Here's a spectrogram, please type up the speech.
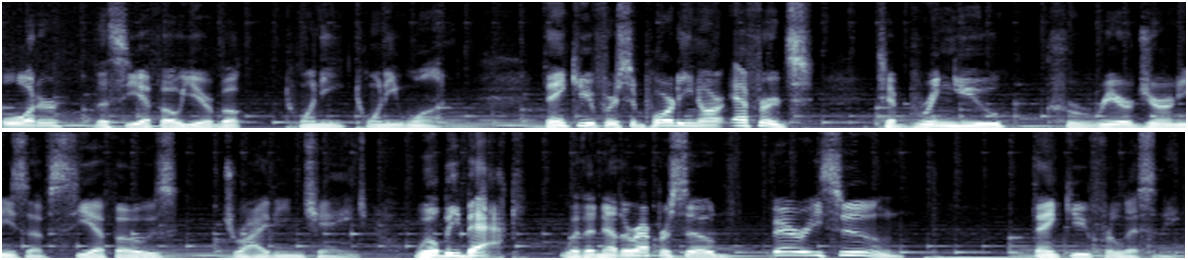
Order the CFO Yearbook 2021. Thank you for supporting our efforts to bring you career journeys of CFOs driving change. We'll be back with another episode very soon. Thank you for listening.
